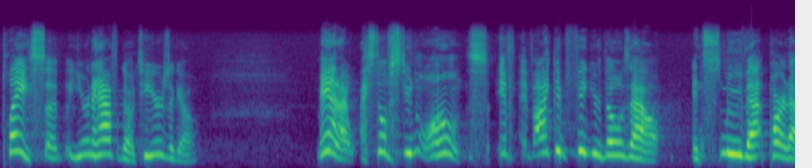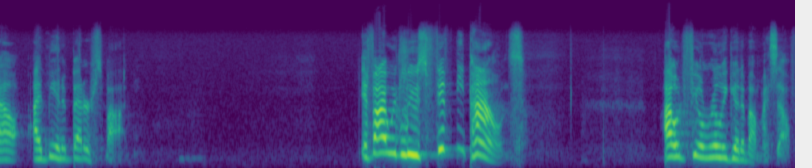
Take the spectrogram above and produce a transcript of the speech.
place a year and a half ago, two years ago. Man, I, I still have student loans. If, if I could figure those out and smooth that part out, I'd be in a better spot. If I would lose 50 pounds, I would feel really good about myself.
